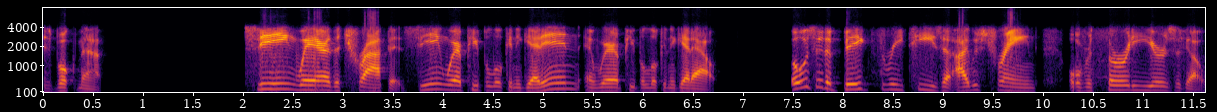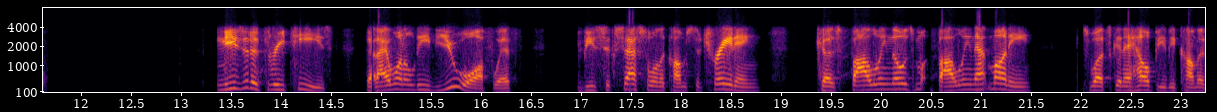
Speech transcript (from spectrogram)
is Bookmap. Seeing where the trap is, seeing where people looking to get in and where people looking to get out. Those are the big three T's that I was trained over 30 years ago. And these are the three T's that I want to leave you off with to be successful when it comes to trading, because following those, following that money is what's going to help you become a,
